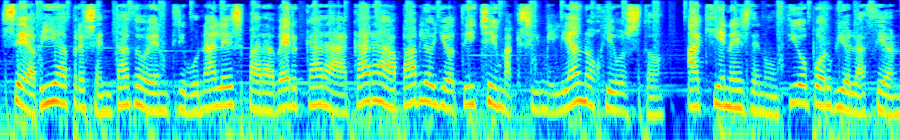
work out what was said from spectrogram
se había presentado en tribunales para ver cara a cara a Pablo Yotich y Maximiliano Giusto, a quienes denunció por violación.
